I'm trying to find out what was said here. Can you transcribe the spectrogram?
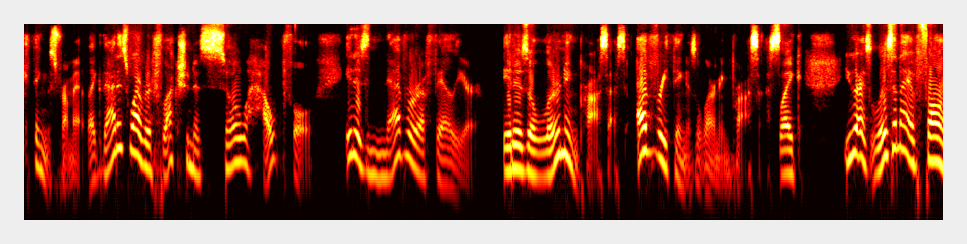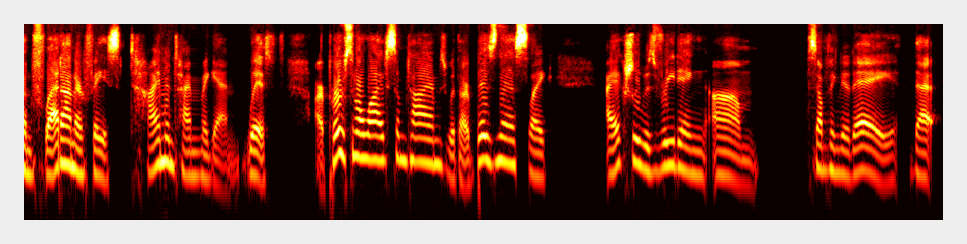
things from it. Like that is why reflection is so helpful. It is never a failure it is a learning process. Everything is a learning process. Like you guys, Liz and I have fallen flat on our face time and time again with our personal lives sometimes, with our business. Like I actually was reading um something today that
